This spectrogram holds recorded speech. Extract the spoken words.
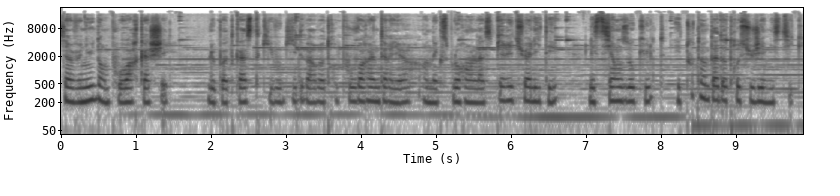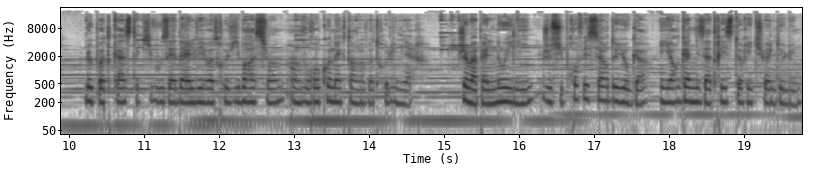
Bienvenue dans Pouvoir caché, le podcast qui vous guide vers votre pouvoir intérieur en explorant la spiritualité, les sciences occultes et tout un tas d'autres sujets mystiques. Le podcast qui vous aide à élever votre vibration en vous reconnectant à votre lumière. Je m'appelle Noélie, je suis professeure de yoga et organisatrice de rituels de lune.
